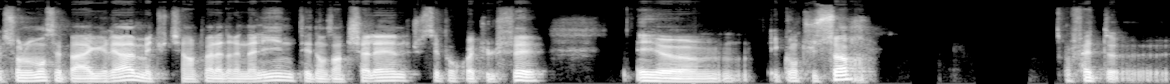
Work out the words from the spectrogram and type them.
sur le moment, c'est pas agréable, mais tu tiens un peu à l'adrénaline, tu es dans un challenge, tu sais pourquoi tu le fais. Euh, et, quand tu sors, en fait, euh,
